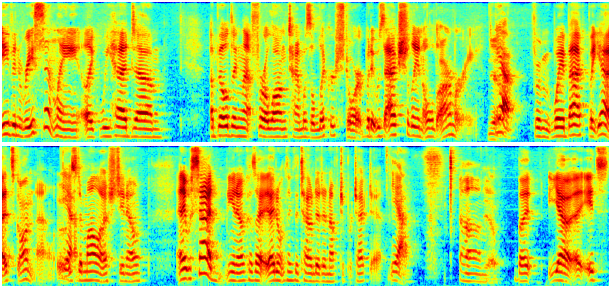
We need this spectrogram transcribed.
even recently, like we had um, a building that for a long time was a liquor store, but it was actually an old armory Yeah. Yeah. From way back. But yeah, it's gone now. It was demolished, you know, and it was sad, you know, because I I don't think the town did enough to protect it. Yeah. Um, yeah. But yeah, it's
